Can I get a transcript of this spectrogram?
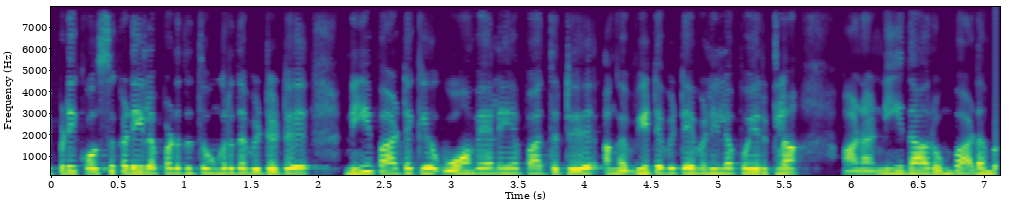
இப்படி கொசுக்கடியில் படுத்து தூங்குறத விட்டுட்டு நீ பாட்டுக்கு உன் வேலையை பார்த்துட்டு அங்கே வீட்டை விட்டே வெளியில் போயிருக்கலாம். ஆனால் நீ தான் ரொம்ப அடம்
